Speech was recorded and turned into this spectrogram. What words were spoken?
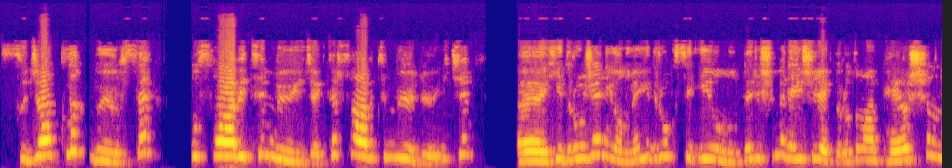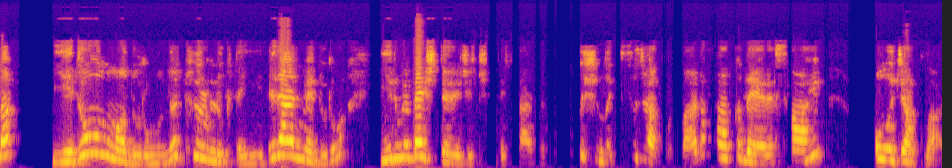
sıcaklık büyürse bu sabitin büyüyecektir. Sabitin büyüdüğü için e, hidrojen iyonu ve hidroksil iyonunun derişimi değişecektir. O zaman pH'ın da 7 olma durumu, nötrlükte 7 denme durumu 25 derece içindekilerdir. Dışındaki sıcaklıklarda farklı değere sahip olacaklar.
